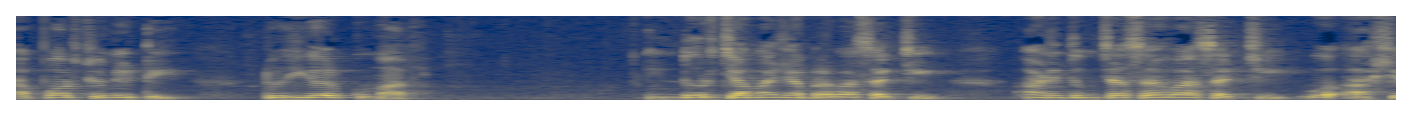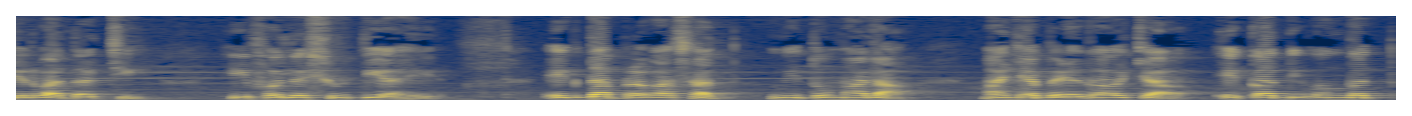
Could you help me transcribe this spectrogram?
opportunity to hear Kumar इंदोरच्या माझ्या प्रवासाची आणि तुमच्या सहवासाची व आशीर्वादाची ही फलश्रुती आहे. एकदा प्रवासात मी तुम्हाला माझ्या बेळगावच्या एका दिवंगत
